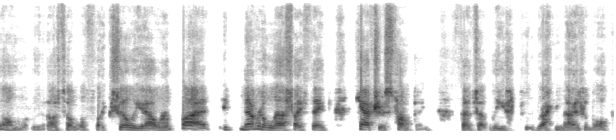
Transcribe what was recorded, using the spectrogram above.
almost, it's almost like silly hour, but it nevertheless, I think, captures something that's at least recognizable.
